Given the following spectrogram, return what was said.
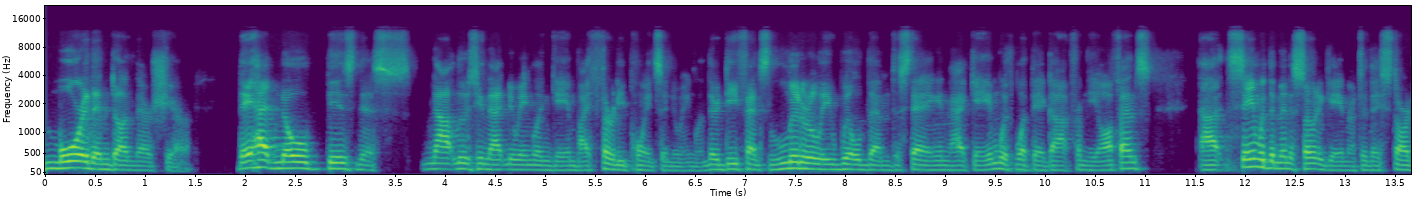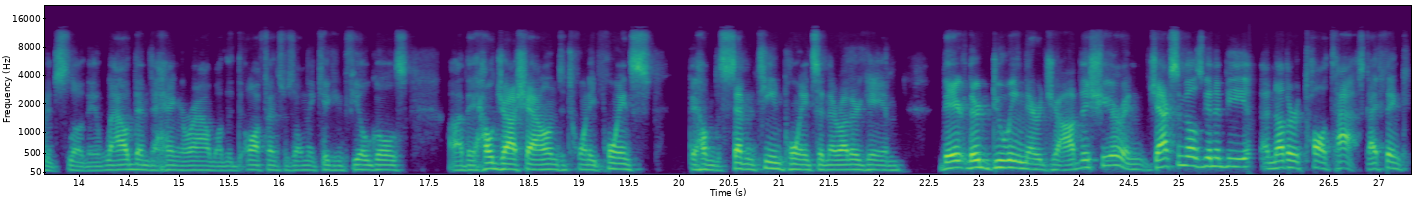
more than done their share. They had no business not losing that New England game by 30 points in New England. Their defense literally willed them to staying in that game with what they got from the offense. Uh, same with the Minnesota game after they started slow. They allowed them to hang around while the offense was only kicking field goals. Uh, they held Josh Allen to 20 points. They held him to 17 points in their other game. They're they're doing their job this year, and Jacksonville is going to be another tall task. I think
